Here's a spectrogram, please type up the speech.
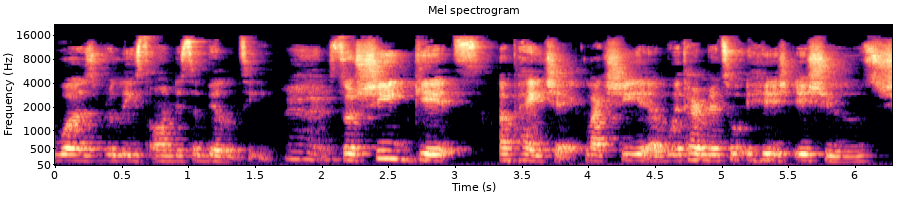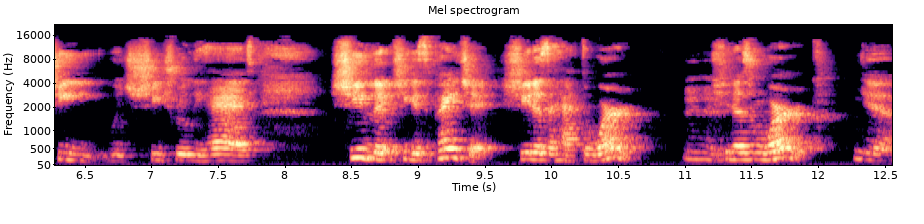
was released on disability. Mhm. So she gets a paycheck. Like she, uh, with her mental issues, she, which she truly has, she li- she gets a paycheck. She doesn't have to work. Mhm. She doesn't work. Yeah.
